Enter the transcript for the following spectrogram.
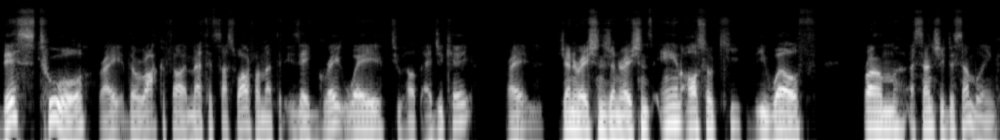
this tool, right, the Rockefeller method slash waterfall method, is a great way to help educate, right, Mhm. generations, generations, and also keep the wealth from essentially dissembling,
